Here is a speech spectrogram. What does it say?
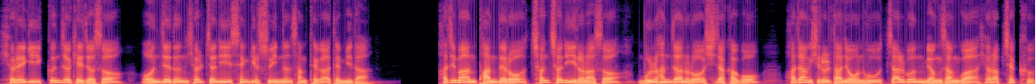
혈액이 끈적해져서 언제든 혈전이 생길 수 있는 상태가 됩니다. 하지만 반대로 천천히 일어나서 물 한 잔으로 시작하고 화장실을 다녀온 후 짧은 명상과 혈압 체크,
